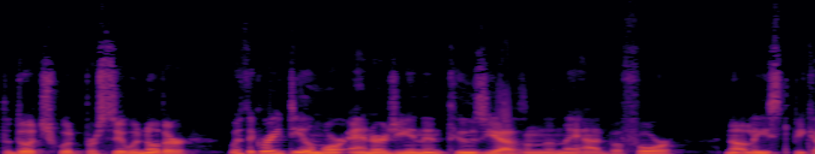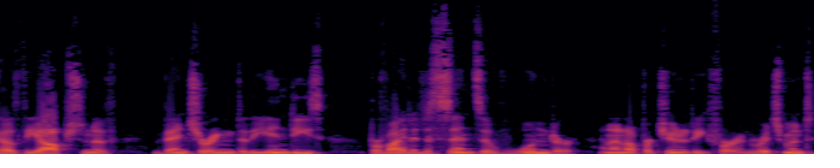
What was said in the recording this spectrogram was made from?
the Dutch would pursue another with a great deal more energy and enthusiasm than they had before, not least because the option of venturing to the Indies provided a sense of wonder and an opportunity for enrichment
